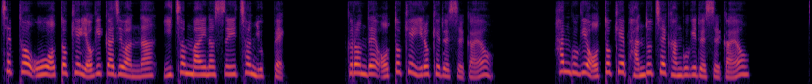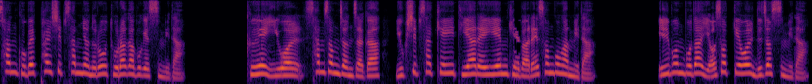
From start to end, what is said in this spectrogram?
챕터 5 어떻게 여기까지 왔나 2000-2600. 그런데 어떻게 이렇게 됐을까요? 한국이 어떻게 반도체 강국이 됐을까요? 1983년으로 돌아가 보겠습니다. 그해 2월 삼성전자가 64K DRAM 개발에 성공합니다. 일본보다 6개월 늦었습니다.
